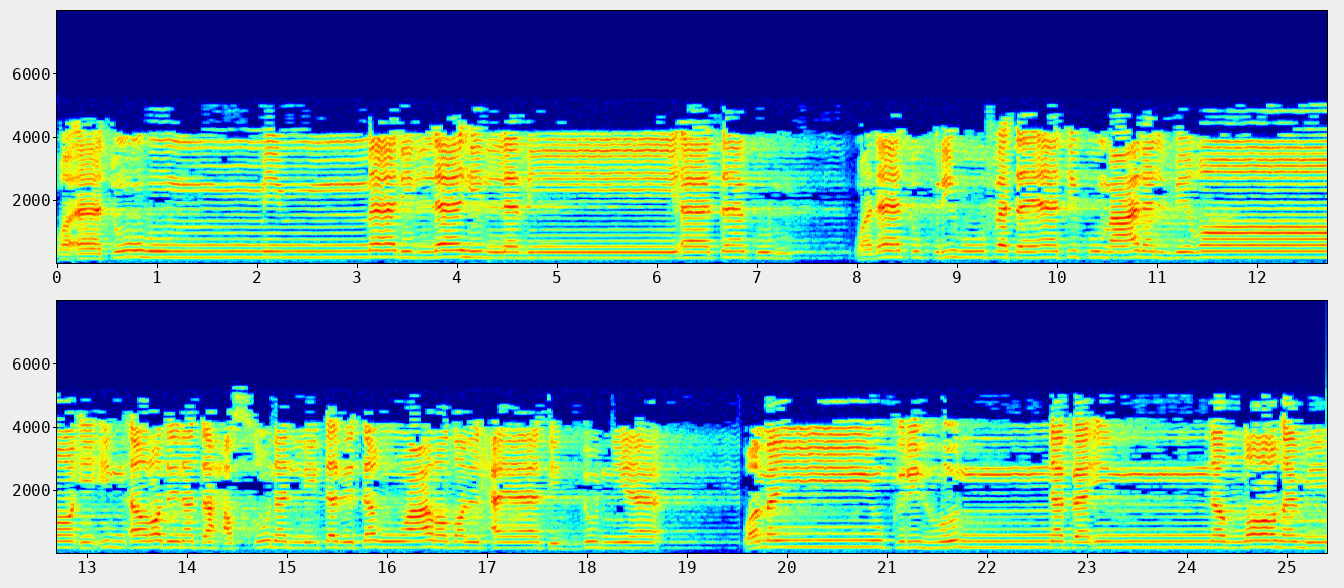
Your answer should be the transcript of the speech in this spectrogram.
وآتوهم من مال الله الذي آتاكم ولا تكرهوا فتياتكم على البغاء إن أردنا تحصنا لتبتغوا عرض الحياة الدنيا ومن يكرهن فإن الله من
